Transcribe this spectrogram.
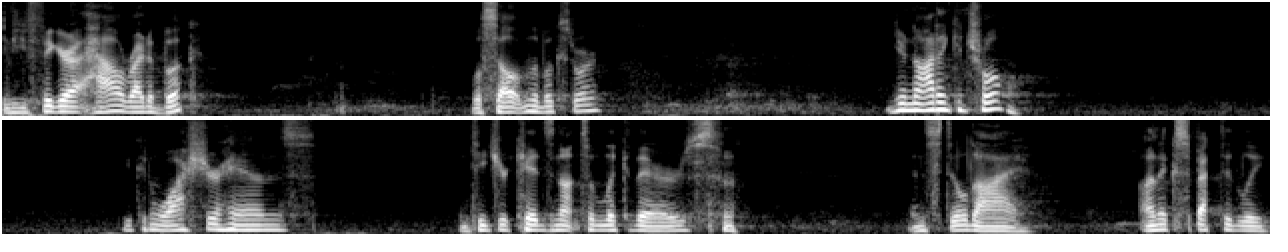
If you figure out how, write a book. We'll sell it in the bookstore. You're not in control. You can wash your hands and teach your kids not to lick theirs and still die unexpectedly.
